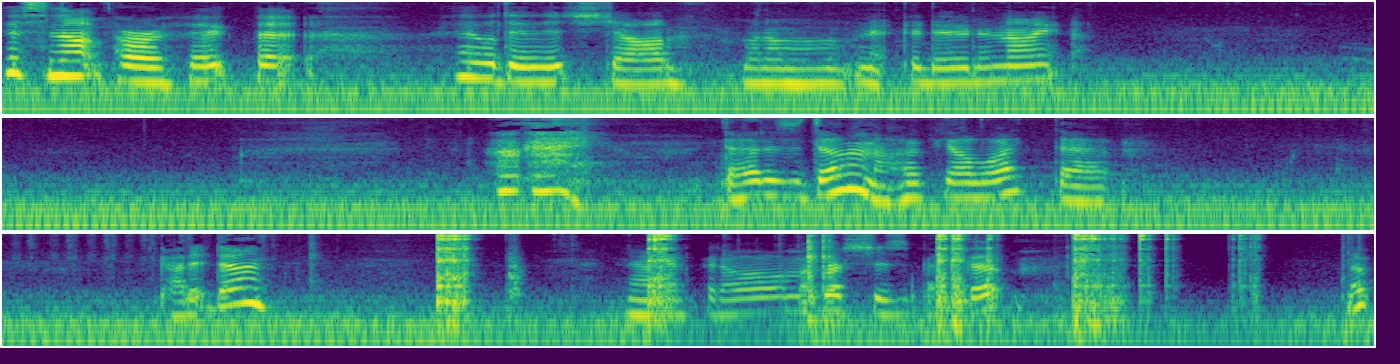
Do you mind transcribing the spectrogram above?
It's not perfect, but it will do its job, what I'm wanting it to do tonight. Okay that is done. I hope y'all like that. Got it done. Now I gotta put all my brushes back up. Nope.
